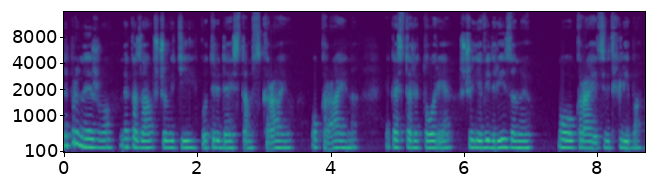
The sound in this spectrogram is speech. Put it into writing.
не принижував, не казав, що ви ті, котрі десь там з краю, окраїна, якась територія, що є відрізаною, мов окраєць від хліба,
